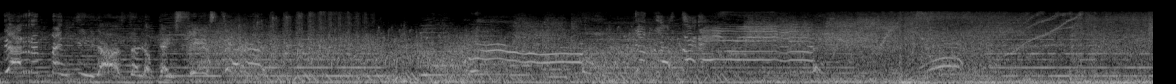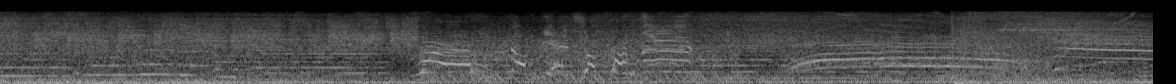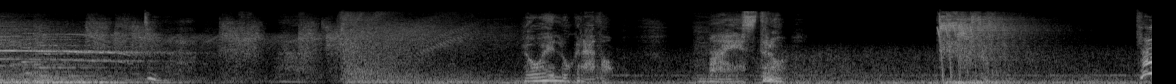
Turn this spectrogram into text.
¡Te arrepentirás de lo que hiciste! Lo he logrado, maestro. ¿Qué?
